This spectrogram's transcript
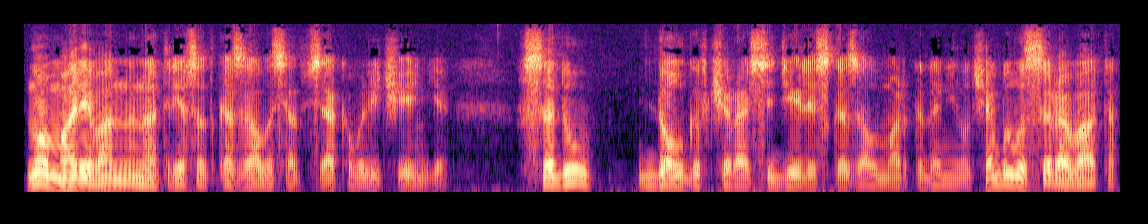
но Марья Ивановна наотрез отказалась от всякого лечения. «В саду долго вчера сидели», — сказал Марко Данилович, — «а было сыровато».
